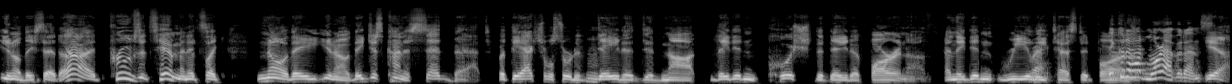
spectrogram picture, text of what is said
You know, they said, ah, it proves it's him, and it's like, no, they, you know, they just kind of said that, but the actual sort of mm. data did not, they didn't push the data far enough and they didn't really right. test it far They could have had more evidence. Yeah.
